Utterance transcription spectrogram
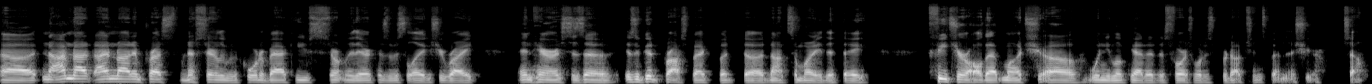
Uh, no, I'm not. I'm not impressed necessarily with the quarterback. He's certainly there because of his legs. You're right and Harris is a is a good prospect, but uh, not somebody that they feature all that much uh, when you look at it as far as what his production's been this year. So,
